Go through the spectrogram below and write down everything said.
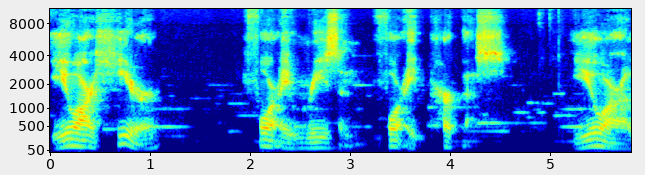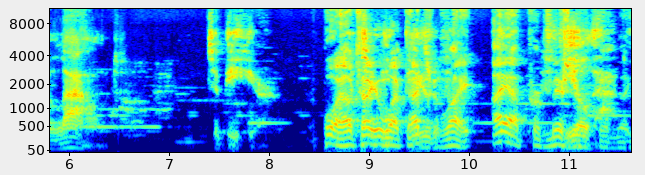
You are here for a reason, for a purpose. You are allowed to be here. Boy, I'll tell you what, that's beautiful. right. I have permission from the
